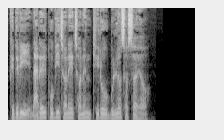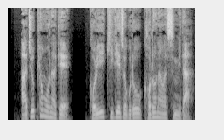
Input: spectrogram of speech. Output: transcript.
그들이 나를 보기 전에 저는 뒤로 물러섰어요. 아주 평온하게, 거의 기계적으로 걸어 나왔습니다.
